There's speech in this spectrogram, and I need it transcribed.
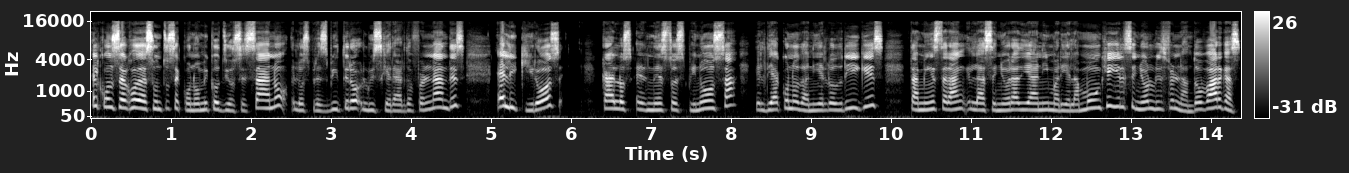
El Consejo de Asuntos Económicos Diocesano, los presbíteros Luis Gerardo Fernández, Eli Quirós, Carlos Ernesto Espinosa, el diácono Daniel Rodríguez, también estarán la señora Diani Mariela Monge y el señor Luis Fernando Vargas.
